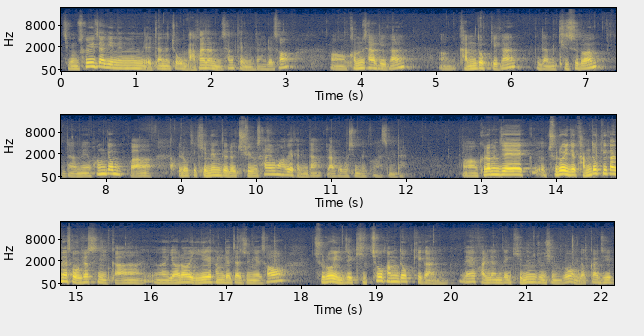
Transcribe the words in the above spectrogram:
지금 소유자 기능은 일단은 조금 막아놓은 상태입니다. 그래서 어, 검사 기관, 어, 감독 기관, 그다음에 기술원, 그다음에 환경부가 이렇게 기능들을 주요 사용하게 된다라고 보시면 될 것 같습니다. 어, 그럼 이제 주로 이제 감독 기관에서 오셨으니까 어, 여러 이해관계자 중에서 주로 이제 기초 감독 기관에 관련된 기능 중심으로 몇 가지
